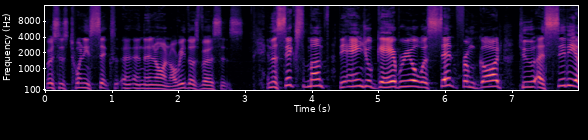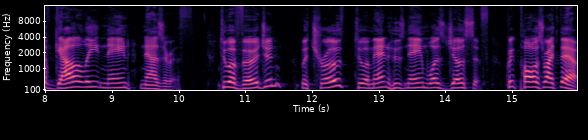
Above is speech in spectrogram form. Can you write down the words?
verses 26 and then on. I'll read those verses. In the sixth month, the angel Gabriel was sent from God to a city of Galilee named Nazareth, to a virgin betrothed to a man whose name was Joseph. Quick pause right there.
